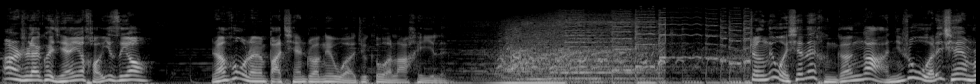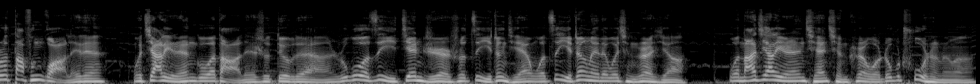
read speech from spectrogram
二十来块钱也好意思要？然后呢，把钱转给我，就给我拉黑了，整的我现在很尴尬。你说我的钱也不是大风刮来的，我家里人给我打的，是对不对啊？如果我自己兼职，说自己挣钱，我自己挣来的，我请客行。我拿家里人钱请客，我这不畜生了吗？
